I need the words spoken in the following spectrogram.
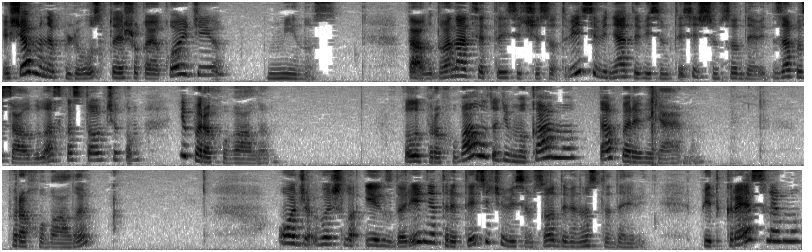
Якщо в мене плюс, то я шукаю якою дію? Мінус. Так, 12608 відняти 8709. Записали, будь ласка, стовпчиком і порахували. Коли порахували, тоді вмикаємо та перевіряємо. Порахували. Отже, вийшло х дорівнює 3899. Підкреслюємо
